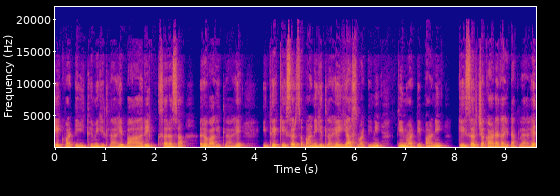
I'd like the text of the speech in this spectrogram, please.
एक वाटी इथे मी घेतला आहे बारीकसर असा रवा घेतला आहे. इथे केसरचं पाणी घेतलं आहे. याच वाटीने तीन वाटी पाणी केसरच्या काड्या काही टाकल्या आहेत.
